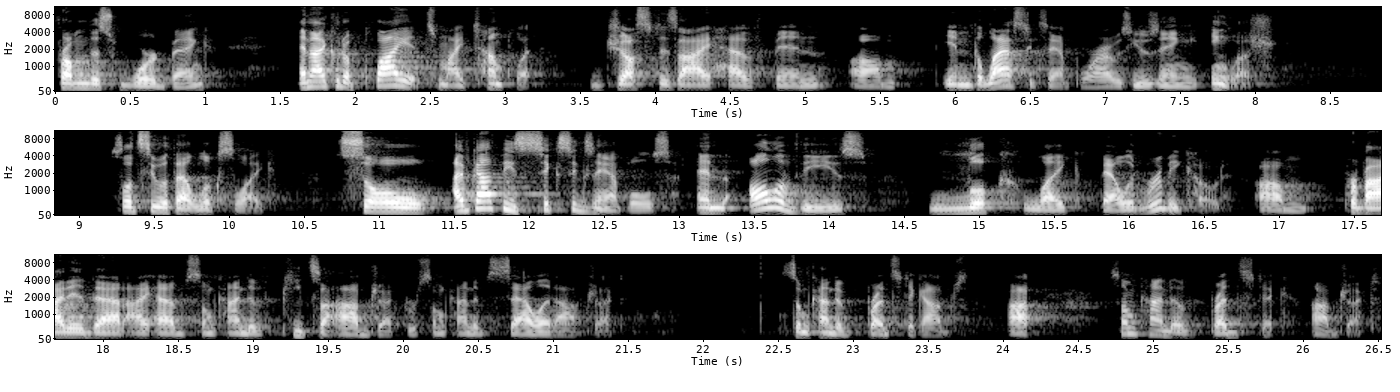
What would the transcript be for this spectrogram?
from this word bank and I could apply it to my template, just as I have been um, in the last example where I was using English. So let's see what that looks like. So I've got these six examples, and all of these look like valid Ruby code, um, provided that I have some kind of pizza object or some kind of salad object, some kind of breadstick object, uh, some kind of breadstick object.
